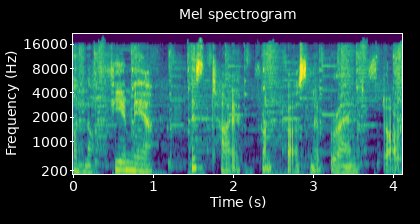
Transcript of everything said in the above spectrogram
und noch viel mehr ist Teil von Personal Brand Stories.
